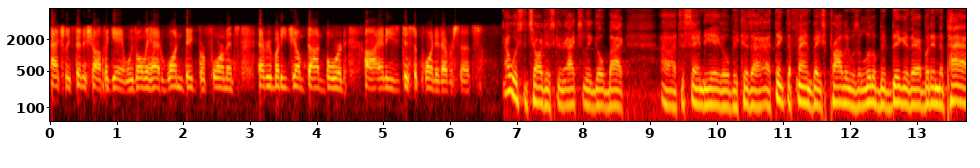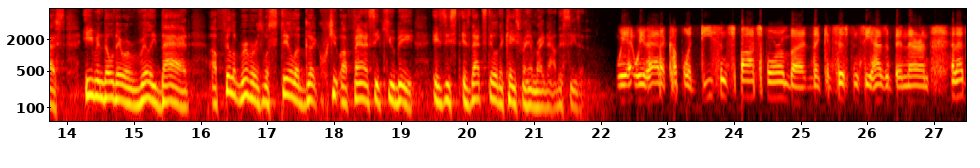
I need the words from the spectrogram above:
actually finish off a game. We've only had one big performance. Everybody jumped on board, uh, and he's disappointed ever since. I wish the Chargers could actually go back uh, to San Diego because I, I think the fan base probably was a little bit bigger there. But in the past, even though they were really bad, uh, Philip Rivers was still a good fantasy QB. Is he, is that still the case for him right now this season? We we've had a couple of decent spots for him, but the consistency hasn't been there, and and that's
